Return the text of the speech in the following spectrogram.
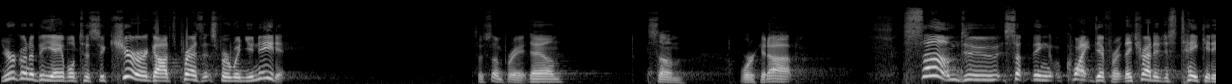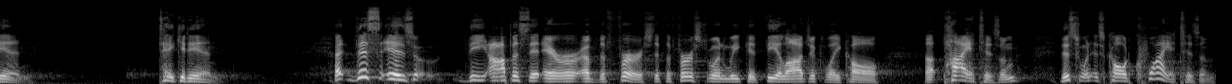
you're going to be able to secure God's presence for when you need it. So some pray it down, some work it up. Some do something quite different. They try to just take it in. Take it in. Uh, this is the opposite error of the first. If the first one we could theologically call uh, pietism, this one is called quietism.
